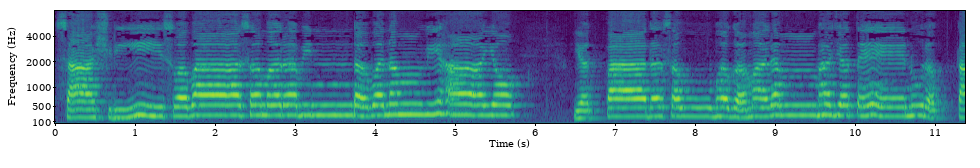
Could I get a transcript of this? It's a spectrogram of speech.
सा श्रीस्ववासमरविन्दवनम् विहाय यत्पादसौभगमलम् भजतेऽनुरक्ता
